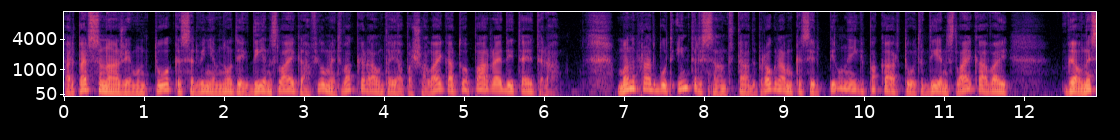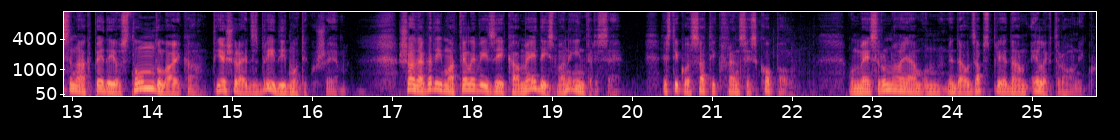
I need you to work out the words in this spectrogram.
ar personāžiem un to, kas ar viņiem notiek dienas laikā, filmēt vakarā un tajā pašā laikā to pārraidīt ēterā. Manuprāt, būtu interesanti tāda programma, kas ir pilnīgi pakārtota dienas laikā vai vēl nesenāk pēdējo stundu laikā, tiešraides brīdī notikušajam. Šādā gadījumā televīzija kā mēdījis mani interesē. Es tikko satiku Francisku Kopolu un mēs runājām un nedaudz apspriedām elektroniku.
